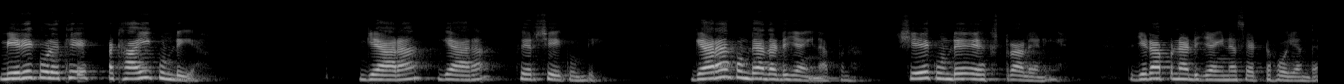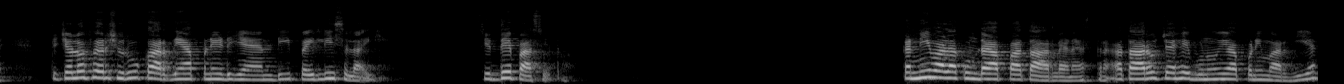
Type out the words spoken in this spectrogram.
ਮੇਰੇ ਕੋਲ ਇੱਥੇ 28 ਕੁੰਡੇ ਆ। 11 11 ਫਿਰ 6 ਕੁੰਡੇ। 11 ਕੁੰਡਿਆਂ ਦਾ ਡਿਜ਼ਾਈਨ ਆਪਣਾ। 6 ਕੁੰਡੇ ਐਕਸਟਰਾ ਲੈਣੇ ਆ। ਤੇ ਜਿਹੜਾ ਆਪਣਾ ਡਿਜ਼ਾਈਨ ਆ ਸੈੱਟ ਹੋ ਜਾਂਦਾ। ਹੈ। ਤੇ ਚਲੋ ਫਿਰ ਸ਼ੁਰੂ ਕਰਦੇ ਆ ਆਪਣੇ ਡਿਜ਼ਾਈਨ ਦੀ ਪਹਿਲੀ ਸਿਲਾਈ। ਸਿੱਧੇ ਪਾਸੇ ਤੋਂ। ਕੰਨੀ ਵਾਲਾ ਕੁੰਡਾ ਆਪਾਂ ਤਾਰ ਲੈਣਾ ਇਸ ਤਰ੍ਹਾਂ। ਉਤਾਰੋ ਚਾਹੇ ਬੁਣੋ ਜਾਂ ਆਪਣੀ ਮਰਜ਼ੀ ਆ।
